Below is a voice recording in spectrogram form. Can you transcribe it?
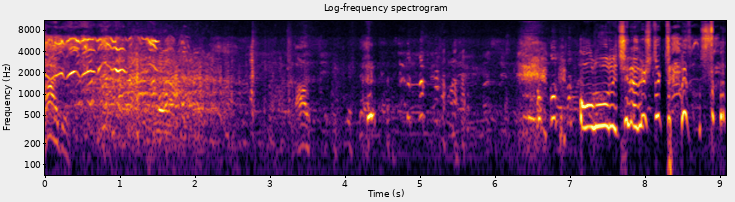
Hadi. Oluğun içine düştük değerli dostlar.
